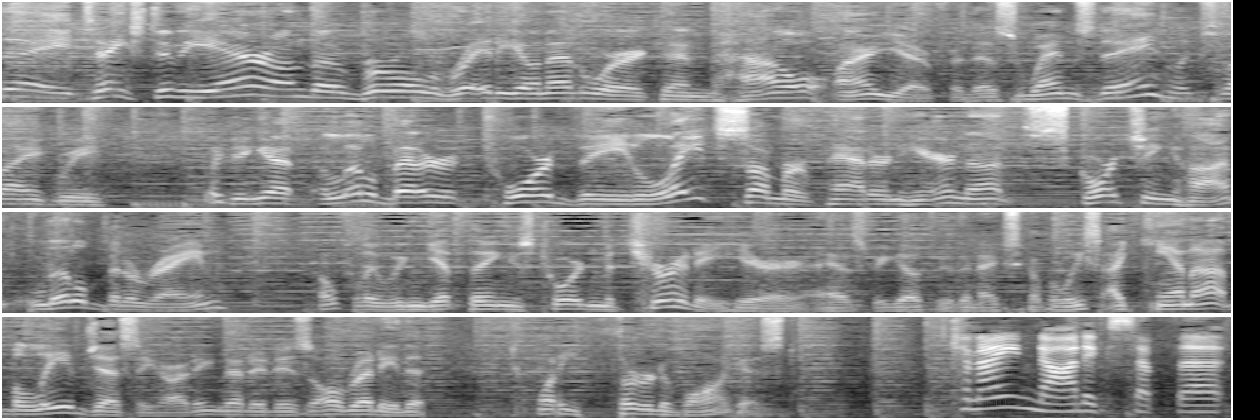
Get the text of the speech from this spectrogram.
Wednesday takes to the air on the Rural Radio Network. And how are you for this Wednesday? Looks like we can get a little better toward the late summer pattern here, not scorching hot, little bit of rain. Hopefully, we can get things toward maturity here as we go through the next couple weeks. I cannot believe, Jesse Harding, that it is already the 23rd of August. Can I not accept that?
